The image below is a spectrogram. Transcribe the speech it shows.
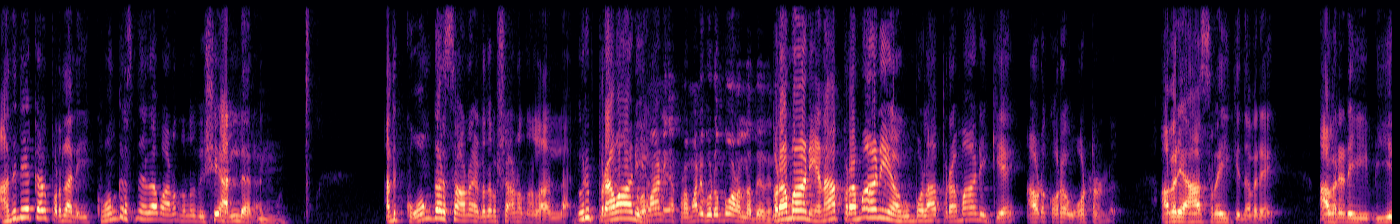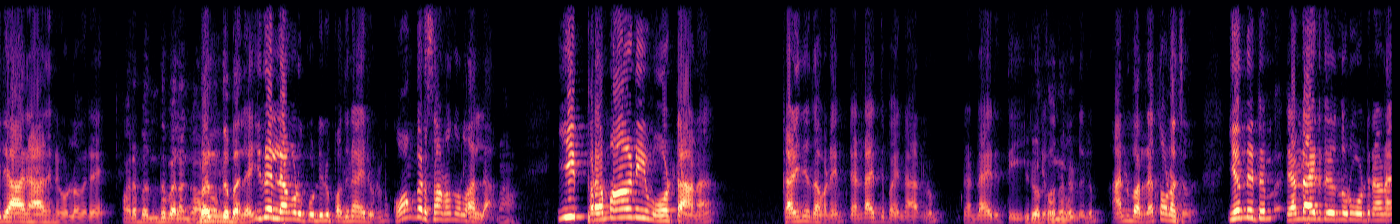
അതിനേക്കാൾ പ്രധാനം ഈ കോൺഗ്രസ് നേതാവാണെന്നുള്ള വിഷയം അല്ല. അത് കോൺഗ്രസ് ആണോ ഇടതുപക്ഷമാണോ എന്നുള്ളതല്ല. ഒരു പ്രമാണി പ്രമാണി കുടുംബമാണല്ലോ പ്രമാണിയാണ്. ആ പ്രമാണിയാകുമ്പോൾ ആ പ്രമാണിക്ക് അവിടെ കുറെ വോട്ടുണ്ട്. അവരെ ആശ്രയിക്കുന്നവരെ അവരുടെ ഈ വീരാരാധനയുള്ളവരെ ബന്ധുബലം ബന്ധുബലം ഇതെല്ലാം കൂടി കൂട്ടി ഒരു പതിനായിരം രൂപ. കോൺഗ്രസ് ആണെന്നുള്ളതല്ല ഈ പ്രമാണി വോട്ടാണ് കഴിഞ്ഞ തവണയും രണ്ടായിരത്തി പതിനാറിലും രണ്ടായിരത്തി ഇരുപത്തൊന്നിലും. അൻവറിനെ തുണച്ചത്. എന്നിട്ടും രണ്ടായിരത്തി എഴുന്നൂറ് വോട്ടിനാണ്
